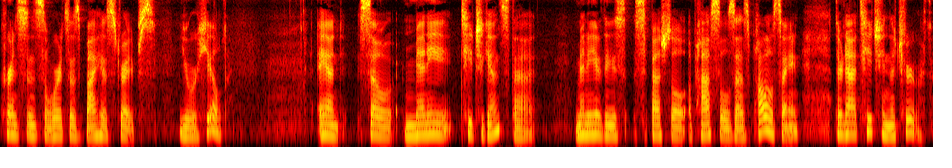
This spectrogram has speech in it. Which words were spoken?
For instance, the word says, By his stripes you were healed. And so many teach against that. Many of these special apostles, as Paul is saying, they're not teaching the truth.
